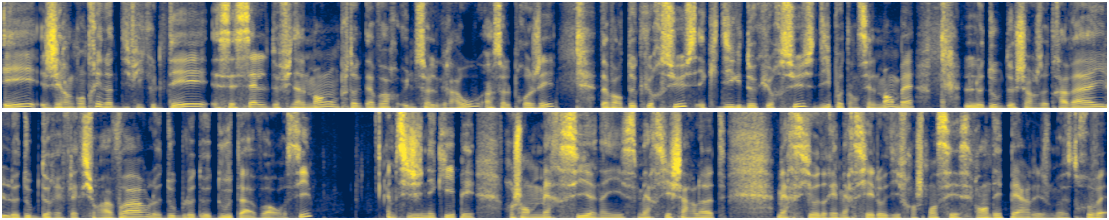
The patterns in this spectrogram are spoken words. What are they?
et j'ai rencontré une autre difficulté. C'est celle de finalement, plutôt que d'avoir une seule graou, un seul projet, d'avoir deux cursus. Et qui dit deux cursus dit potentiellement ben, le double de charge de travail, le double de réflexion à avoir, le double de doute à avoir aussi. Même si j'ai une équipe et franchement merci Anaïs, merci Charlotte, merci Audrey, merci Elodie, franchement c'est vraiment des perles et je me trouve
